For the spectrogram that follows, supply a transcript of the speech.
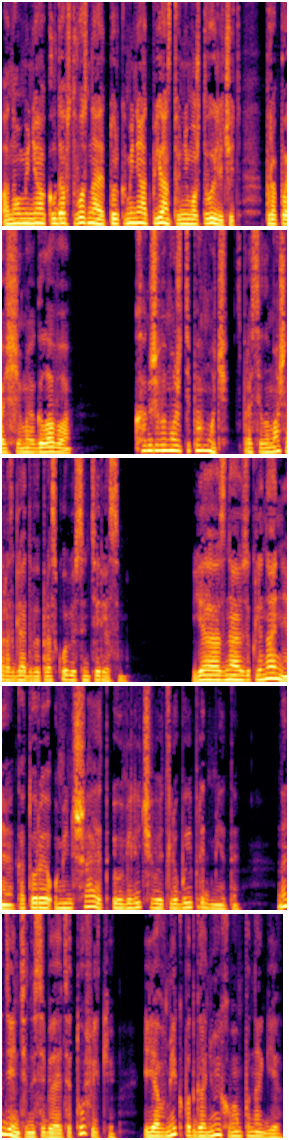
Она у меня колдовство знает, только меня от пьянства не может вылечить, пропащая моя голова». «Как же вы можете помочь?» — спросила Маша, разглядывая Просковью с интересом. «Я знаю заклинание, которое уменьшает и увеличивает любые предметы. Наденьте на себя эти туфельки, и я вмиг подгоню их вам по ноге».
